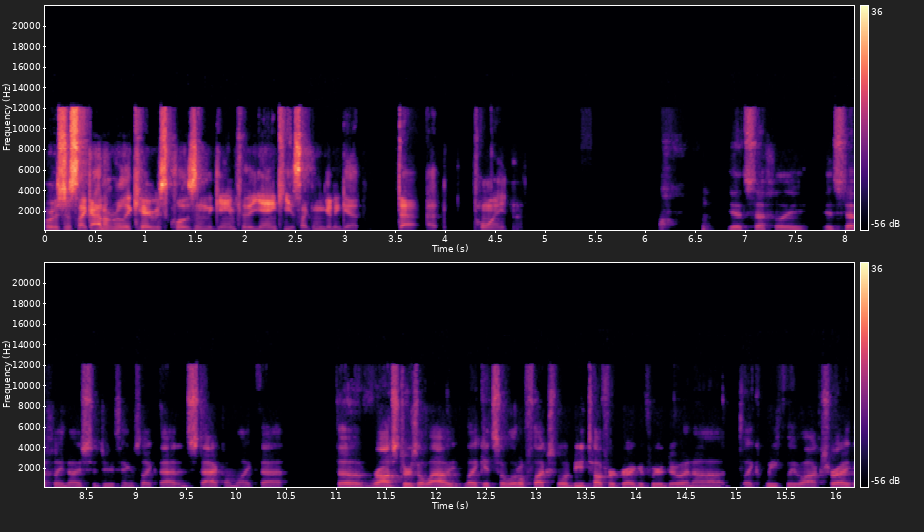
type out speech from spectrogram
Where it's just like, I don't really care who's closing the game for the Yankees. Like, I'm going to get that point. Yeah, it's definitely it's definitely nice to do things like that and stack them like that. The rosters allow you like it's a little flexible. It'd be tougher, Greg, if we were doing uh like weekly locks, right?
